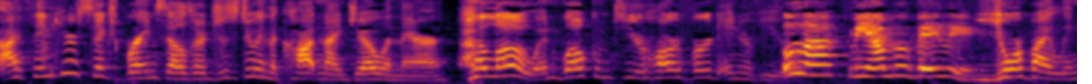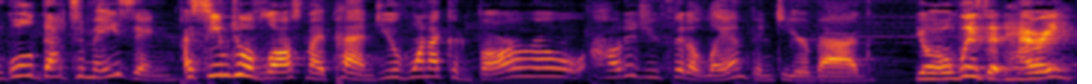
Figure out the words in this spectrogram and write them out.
I think your six brain cells are just doing the Cotton Eye Joe in there. Hello, and welcome to your Harvard interview. Hola, mi amo Bailey. You're bilingual? That's amazing. I seem to have lost my pen. Do you have one I could borrow? How did you fit a lamp into your bag? You're a wizard, Harry.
